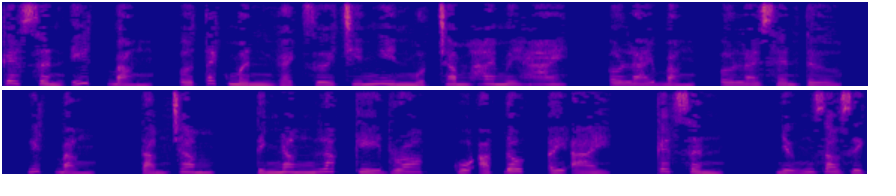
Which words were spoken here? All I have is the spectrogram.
Caption ít bằng, attachment gạch dưới 9122, align bằng, align center, ít bằng, 800, tính năng Lucky Drop của Updot AI, Caption, những giao dịch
